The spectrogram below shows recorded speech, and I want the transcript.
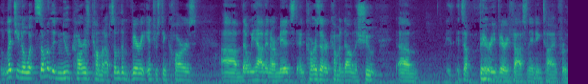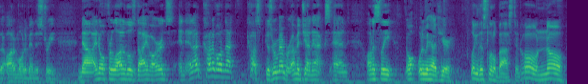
let you know what some of the new cars coming up, some of the very interesting cars um, that we have in our midst and cars that are coming down the chute. Um, it's a very, very fascinating time for the automotive industry. Now, I know for a lot of those diehards, and, and I'm kind of on that cusp because remember, I'm a Gen X, and honestly, oh, what do we have here? Look at this little bastard. Oh, no.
